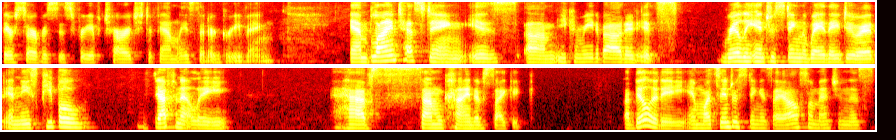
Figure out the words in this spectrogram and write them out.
their services free of charge to families that are grieving. And blind testing is um, you can read about it. It's really interesting the way they do it. And these people definitely have some kind of psychic ability. And what's interesting is I also mentioned this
